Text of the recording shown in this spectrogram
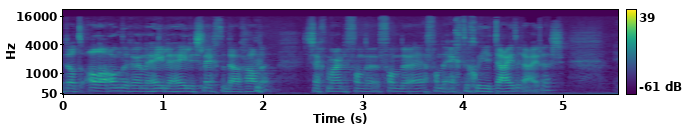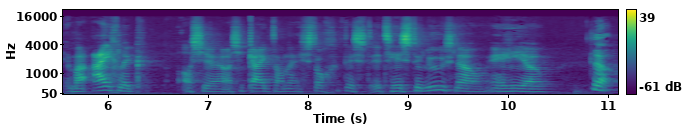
dat alle anderen een hele, hele slechte dag hadden. zeg maar van de, van, de, van de echte goede tijdrijders. Maar eigenlijk, als je, als je kijkt, dan is het toch... Het is it's his to lose nou in Rio. Ja,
